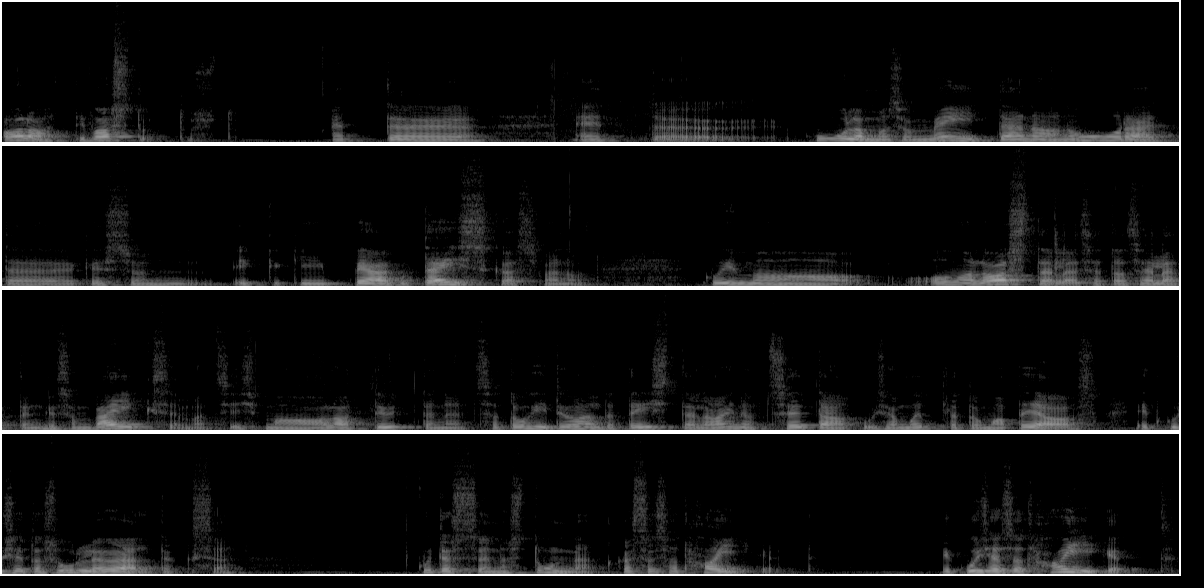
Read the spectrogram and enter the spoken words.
alati vastutust. et, et kuulamas on meid täna noored, kes on ikkagi peaaegu täiskasvanud. kui ma oma lastele seda seletan, kes on väiksemad, siis ma alati ütlen, et sa tohid öelda teistele ainult seda, kui sa mõtled oma peas, et kui seda sulle öeldakse, kuidas sa ennast tunned, kas sa saad haiget. ja kui sa saad haiget,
